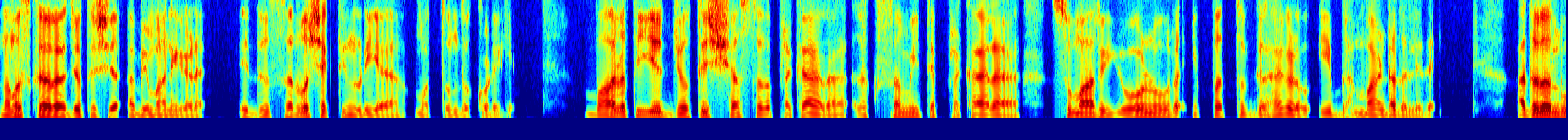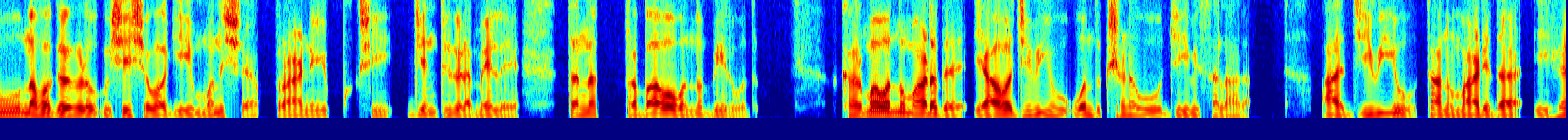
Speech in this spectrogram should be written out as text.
ನಮಸ್ಕಾರ ಜ್ಯೋತಿಷ್ಯ ಅಭಿಮಾನಿಗಳೇ. ಇದು ಸರ್ವಶಕ್ತಿ ನುಡಿಯ ಮತ್ತೊಂದು ಕೊಡುಗೆ. ಭಾರತೀಯ ಜ್ಯೋತಿಷ್ ಶಾಸ್ತ್ರದ ಪ್ರಕಾರ ಋಕ್ಸಂಹಿತೆ ಪ್ರಕಾರ ಸುಮಾರು ಏಳ್ನೂರ ಇಪ್ಪತ್ತು ಗ್ರಹಗಳು ಈ ಬ್ರಹ್ಮಾಂಡದಲ್ಲಿದೆ. ಅದರಲ್ಲೂ ನವಗ್ರಹಗಳು ವಿಶೇಷವಾಗಿ ಮನುಷ್ಯ, ಪ್ರಾಣಿ, ಪಕ್ಷಿ, ಜಂತುಗಳ ಮೇಲೆ ತನ್ನ ಪ್ರಭಾವವನ್ನು ಬೀರುವುದು. ಕರ್ಮವನ್ನು ಮಾಡದೆ ಯಾವ ಜೀವಿಯೂ ಒಂದು ಕ್ಷಣವೂ ಜೀವಿಸಲಾರ ಆ ಜೀವಿಯು ತಾನು ಮಾಡಿದ ಇಹ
